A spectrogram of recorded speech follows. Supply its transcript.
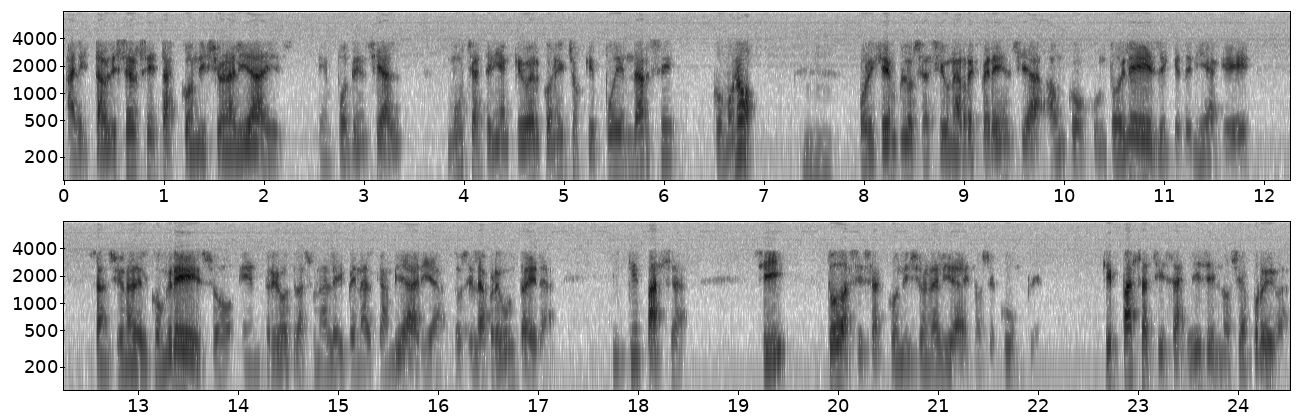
al establecerse estas condicionalidades en potencial, muchas tenían que ver con hechos que pueden darse como no. Por ejemplo, se hacía una referencia a un conjunto de leyes que tenía que sancionar el Congreso, entre otras una ley penal cambiaria. Entonces la pregunta era, ¿y qué pasa si todas esas condicionalidades no se cumplen? ¿Qué pasa si esas leyes no se aprueban?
